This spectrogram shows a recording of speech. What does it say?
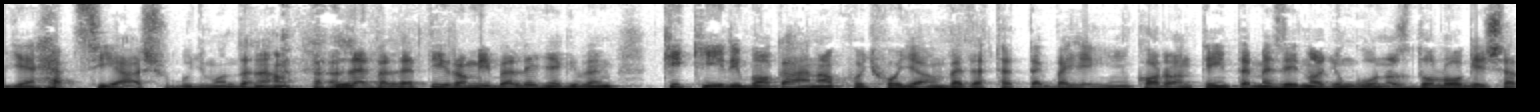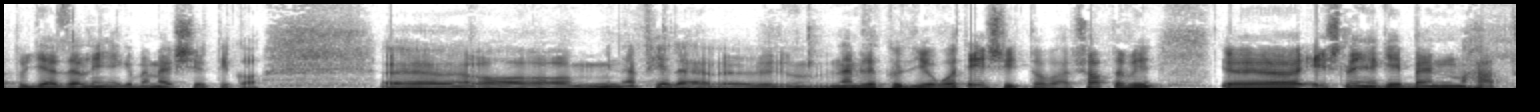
ilyen hepciás, úgy mondanám, levelet ír, amiben lényegében kikéri magának, hogy hogyan vezethettek be egy ilyen karantént, ez egy nagyon gonosz dolog, és hát ugye ezzel lényegében megsértik a, a, a mindenféle nemzetközi jogot, és így tovább, stb. És lényegében hát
